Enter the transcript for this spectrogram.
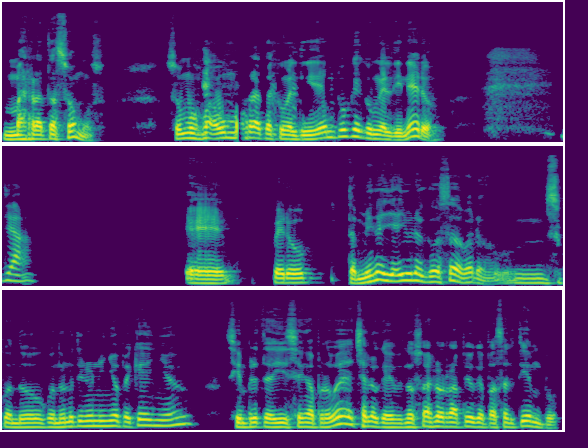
más ratas somos. Somos aún más ratas con el tiempo que con el dinero. Ya. Eh, pero también ahí hay una cosa, bueno, cuando, cuando uno tiene un niño pequeño, siempre te dicen aprovecha lo que no sabes lo rápido que pasa el tiempo.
